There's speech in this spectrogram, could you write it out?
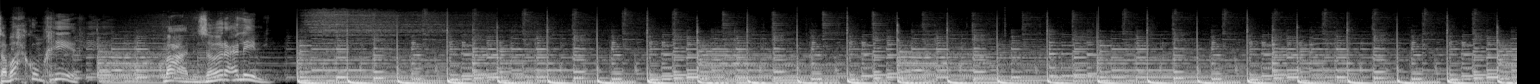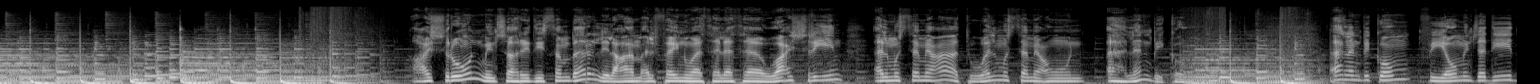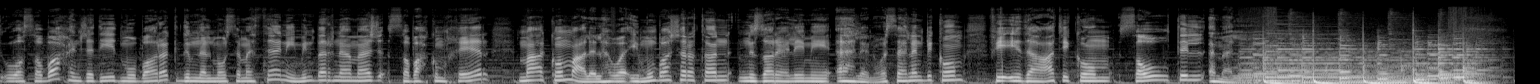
صباحكم خير. مع نزار عليمي. عشرون من شهر ديسمبر للعام 2023 المستمعات والمستمعون أهلا بكم. أهلا بكم في يوم جديد وصباح جديد مبارك ضمن الموسم الثاني من برنامج صباحكم خير معكم على الهواء مباشرة نزار عليمي أهلا وسهلا بكم في إذاعتكم صوت الأمل.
